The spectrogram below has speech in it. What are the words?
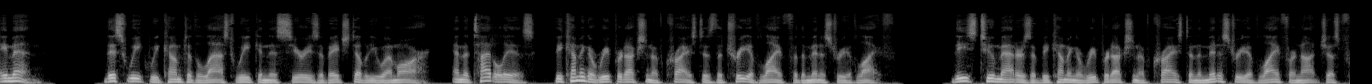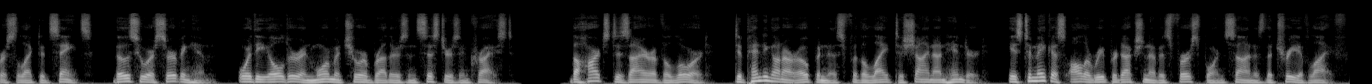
Amen. This week we come to the last week in this series of HWMR, and the title is Becoming a Reproduction of Christ as the Tree of Life for the Ministry of Life. These two matters of becoming a reproduction of Christ and the ministry of life are not just for selected saints, those who are serving Him, or the older and more mature brothers and sisters in Christ. The heart's desire of the Lord, depending on our openness for the light to shine unhindered, is to make us all a reproduction of His firstborn Son as the tree of life.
